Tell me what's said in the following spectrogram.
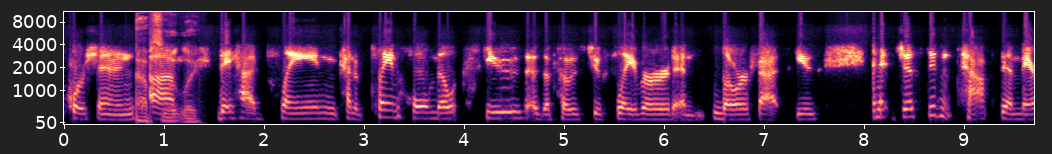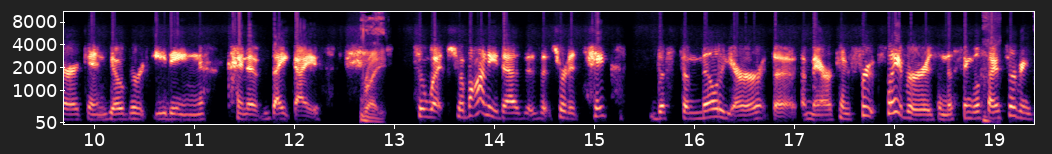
portions. Um, Absolutely. they had plain, kind of plain whole milk SKUs as opposed to flavored and lower fat SKUs. And it just didn't tap the American yogurt eating kind of zeitgeist. Right. So what Chobani does is it sort of takes the familiar, the American fruit flavors and the single size servings,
